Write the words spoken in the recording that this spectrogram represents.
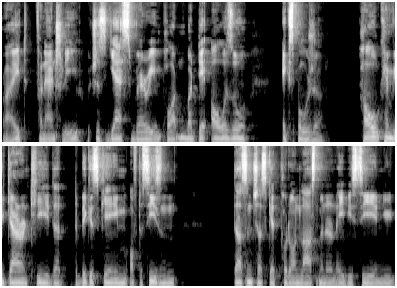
right, financially, which is, yes, very important, but they also exposure. How can we guarantee that the biggest game of the season doesn't just get put on last minute on ABC and you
